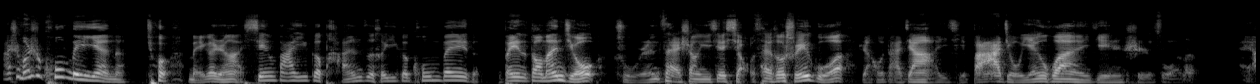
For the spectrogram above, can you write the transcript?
啊，什么是空杯宴呢？就每个人啊先发一个盘子和一个空杯子。杯子倒满酒，主人再上一些小菜和水果，然后大家一起把酒言欢，吟诗作乐。哎呀，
